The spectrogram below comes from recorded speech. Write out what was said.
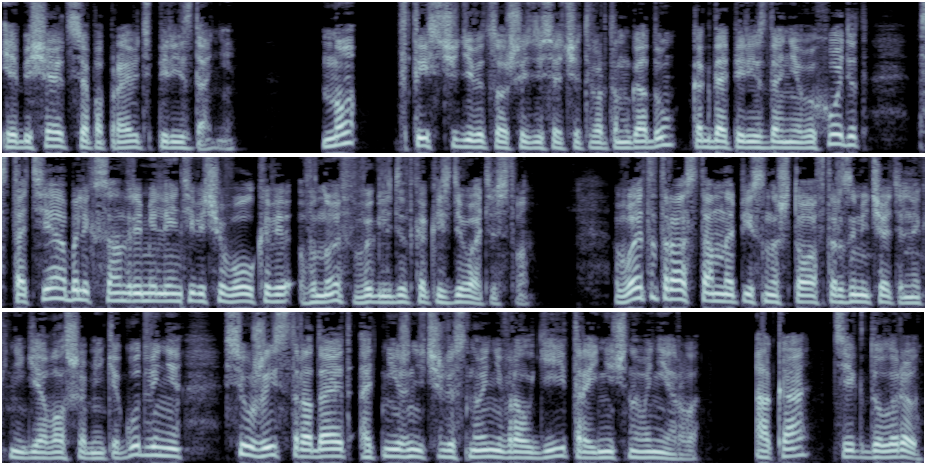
и обещают все поправить в переиздании. Но в 1964 году, когда переиздание выходит, Статья об Александре Мелентьевиче Волкове вновь выглядит как издевательство. В этот раз там написано, что автор замечательной книги о волшебнике Гудвине всю жизнь страдает от нижнечелюстной невралгии тройничного нерва. АК Тик Долеру.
